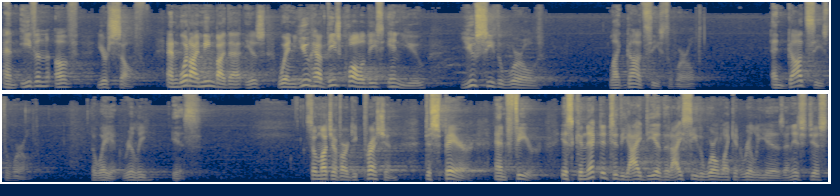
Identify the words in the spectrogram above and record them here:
and even of yourself. And what I mean by that is when you have these qualities in you, you see the world like God sees the world. And God sees the world the way it really is. So much of our depression, despair, and fear is connected to the idea that I see the world like it really is. And it's just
